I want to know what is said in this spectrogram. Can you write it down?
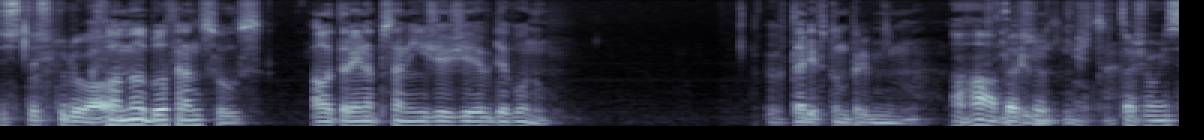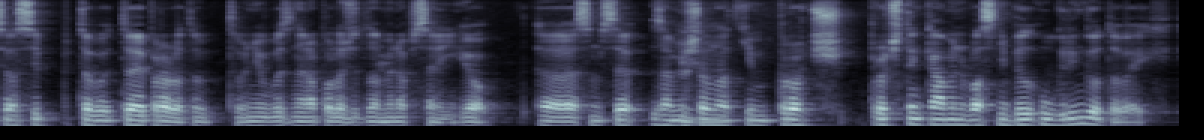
když jsi to studoval? Flamel byl francouz, ale tady je napsaný, že žije v Devonu. Tady v tom prvním. Aha, takže, první knižce. takže oni se asi, to, to je pravda, to, to mě vůbec nenapadlo, že to tam je napsaný. Jo, uh, jsem se zamýšlel mm-hmm. nad tím, proč, proč ten kámen vlastně byl u Gringotových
